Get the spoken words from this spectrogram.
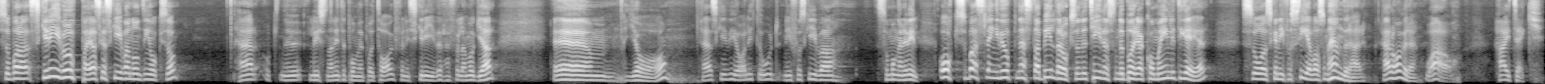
Så bara skriv upp här, jag ska skriva någonting också. Här, och nu lyssnar ni inte på mig på ett tag för ni skriver för fulla muggar. Ehm, ja, här skriver jag lite ord. Ni får skriva så många ni vill. Och så bara slänger vi upp nästa bild där också under tiden som det börjar komma in lite grejer. Så ska ni få se vad som händer här. Här har vi det. Wow, high tech.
